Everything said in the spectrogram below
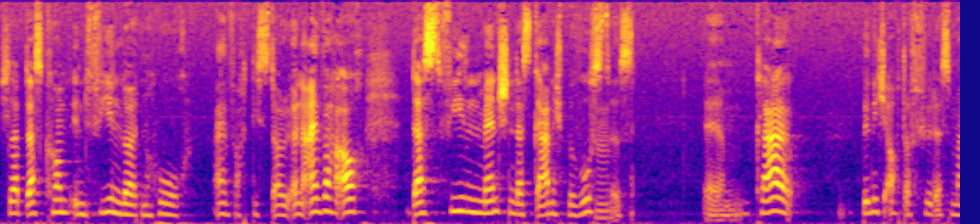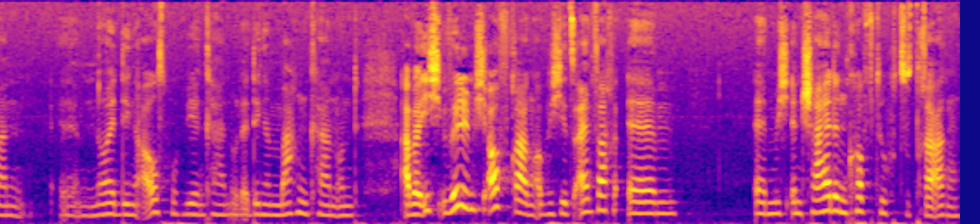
ich glaube, das kommt in vielen Leuten hoch, einfach die Story. Und einfach auch, dass vielen Menschen das gar nicht bewusst mhm. ist. Ähm, klar bin ich auch dafür, dass man ähm, neue Dinge ausprobieren kann oder Dinge machen kann. Und, aber ich würde mich auch fragen, ob ich jetzt einfach ähm, äh, mich entscheide, ein Kopftuch zu tragen.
